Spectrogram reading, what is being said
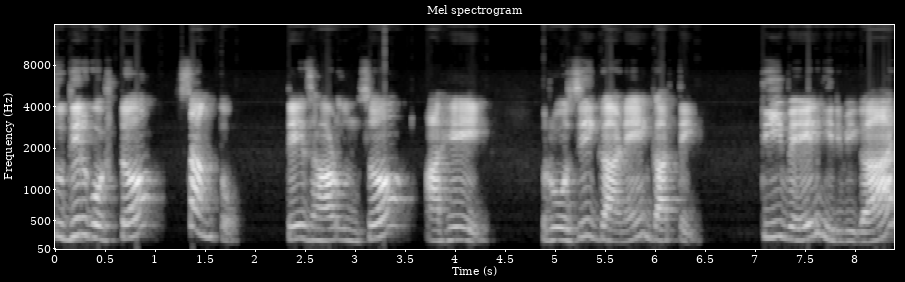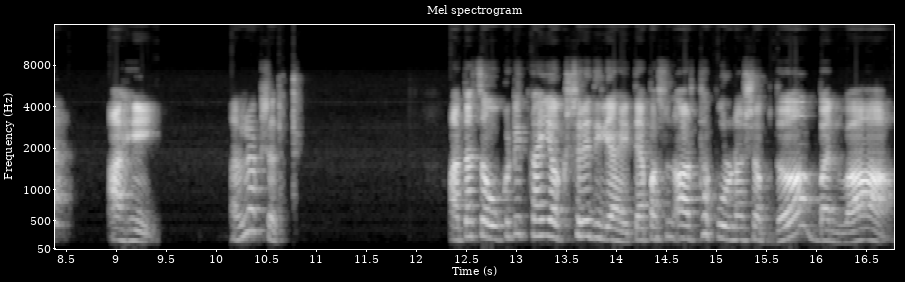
सुधीर गोष्ट सांगतो. ते झाड उंच आहे. रोजी गाणे गाते. ती वेल हिरवीगार आहे. लक्षात? आता चौकटीत काही अक्षरे दिली आहेत. त्यापासून अर्थपूर्ण शब्द बनवा.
